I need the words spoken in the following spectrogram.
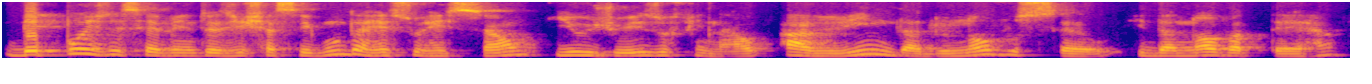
Depois desse evento existe a segunda ressurreição e o juízo final, a vinda do novo céu e da nova terra.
